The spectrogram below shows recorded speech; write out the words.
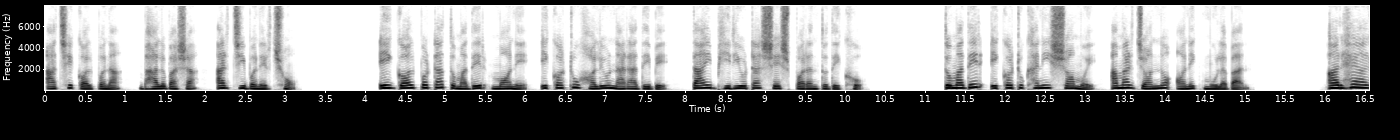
আছে কল্পনা, ভালোবাসা আর জীবনের ছোঁ। এই গল্পটা তোমাদের মনে একটু হলেও নাড়া দেবে, তাই ভিডিওটা শেষ পর্যন্ত দেখো। তোমাদের একটুখানি সময় আমার জন্য অনেক মূল্যবান। আর হ্যাঁ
